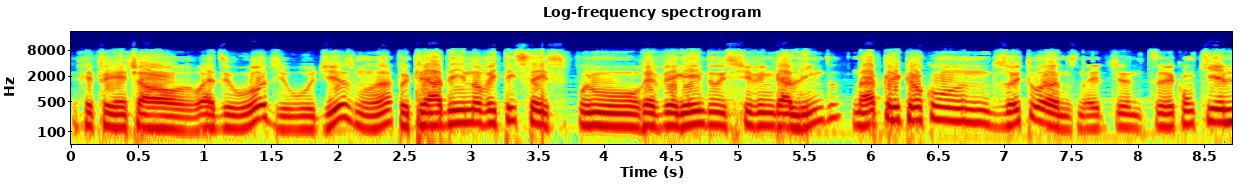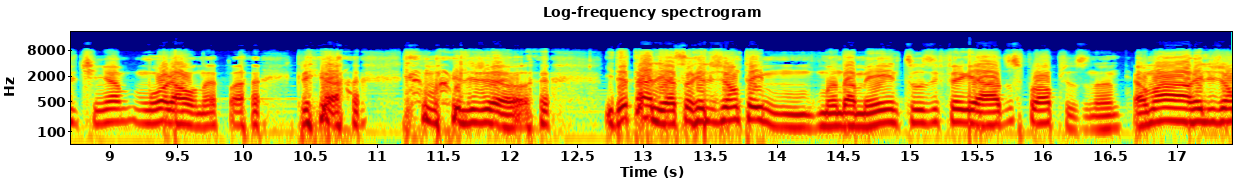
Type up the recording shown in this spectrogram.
referente ao Ed Wood, o budismo, né? Foi criada em 96 por um reverendo Steven Galindo. Na época ele criou com 18 anos, né? Você vê com que ele tinha moral, né? Pra criar uma religião. E detalhe, essa religião tem mandamentos e feriados próprios, né? É uma religião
